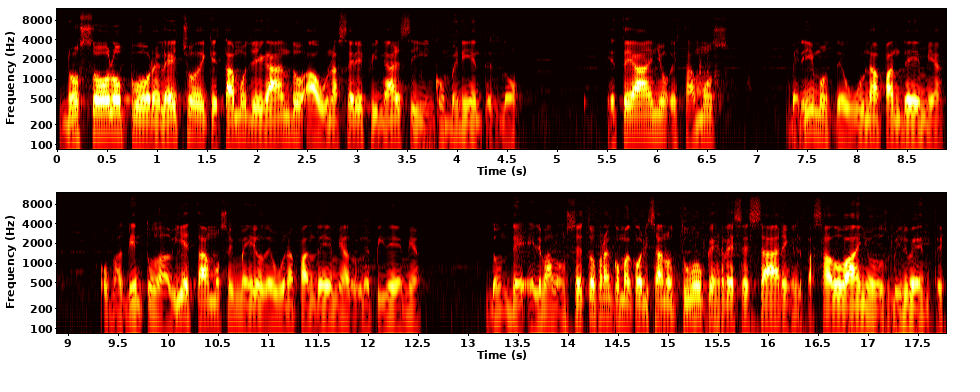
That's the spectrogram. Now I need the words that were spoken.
no solo por el hecho de que estamos llegando a una serie final sin inconvenientes, no. Este año estamos, venimos de una pandemia, o más bien todavía estamos en medio de una pandemia, de una epidemia, donde el baloncesto franco-macorizano tuvo que recesar en el pasado año 2020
